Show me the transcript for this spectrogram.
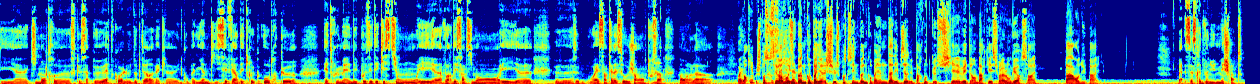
et euh, qui montre euh, ce que ça peut être quoi le docteur avec euh, une compagnonne qui sait faire des trucs autres que euh, être humaine et poser des questions et avoir des sentiments et euh, euh, ouais s'intéresser aux gens tout ça non là euh, ouais Bon, je pense que c'est vraiment une bonne compagnonne. Je, je pense que c'est une bonne compagnonne d'un épisode, mais par contre que si elle avait été embarquée sur la longueur, ça aurait pas rendu pareil. bah, ça serait devenu une méchante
